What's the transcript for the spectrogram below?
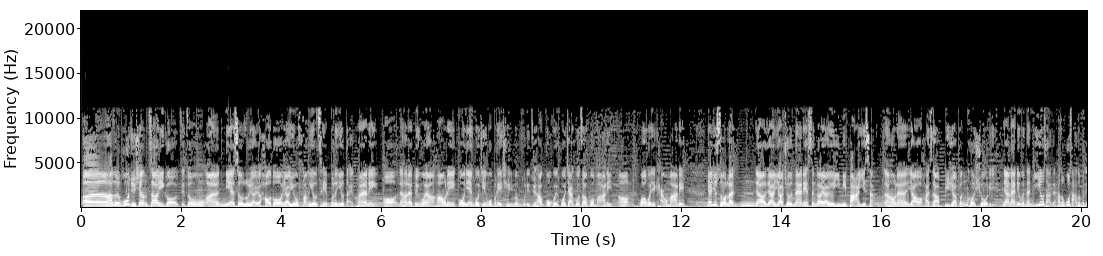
嗯，他说我就想找一个这种啊，年收入要有好多，要有房有车，不能有贷款的哦。然后呢，对我要好的，过年过节我不得去你们屋里，最好各回各家各找各妈的哦。我要回去看我妈的。人家就说，那嗯，要要要求男的身高要有一米八以上，然后呢，要还是要必须要本科学历。人家男的问他你有啥子？他说我啥都不得。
